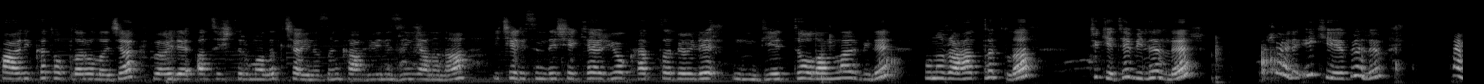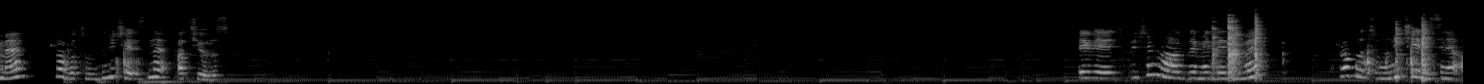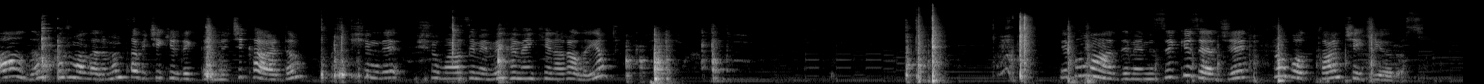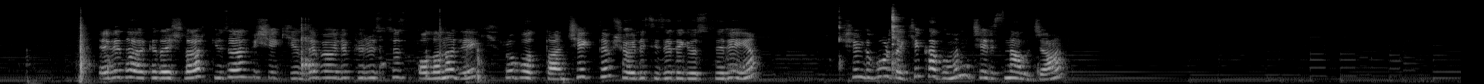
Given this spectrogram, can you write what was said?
Harika toplar olacak. Böyle atıştırmalık çayınızın, kahvenizin yanına. İçerisinde şeker yok. Hatta böyle ım, diyette olanlar bile bunu rahatlıkla tüketebilirler. Şöyle ikiye bölüp hemen robotumuzun içerisine atıyoruz. Evet, bütün malzemelerimi robotumun içerisine aldım. Hurmalarımın tabi çekirdeklerini çıkardım. Şimdi şu malzememi hemen kenara alayım. Ve bu malzememizi güzelce robottan çekiyoruz. Evet arkadaşlar güzel bir şekilde böyle pürüzsüz olana dek robottan çektim. Şöyle size de göstereyim. Şimdi buradaki kabımın içerisine alacağım.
